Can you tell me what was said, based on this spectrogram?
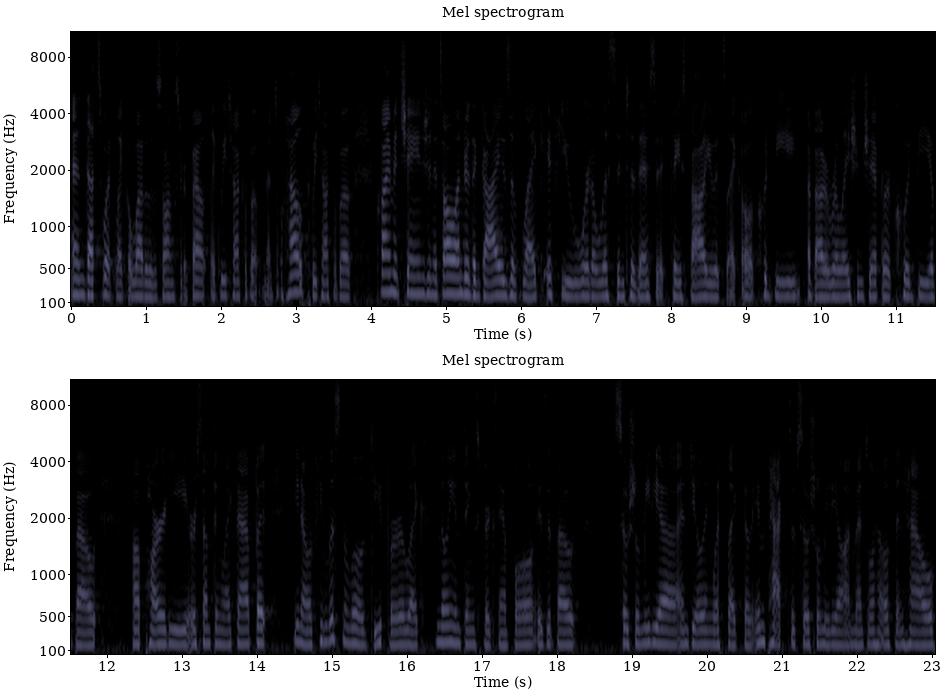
And that's what like a lot of the songs are about. Like we talk about mental health, we talk about climate change and it's all under the guise of like if you were to listen to this at face value, it's like oh it could be about a relationship or it could be about a party or something like that. But, you know, if you listen a little deeper, like Million Things for example is about social media and dealing with like the impacts of social media on mental health and how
